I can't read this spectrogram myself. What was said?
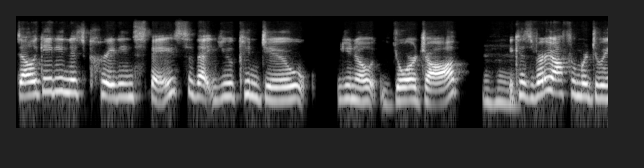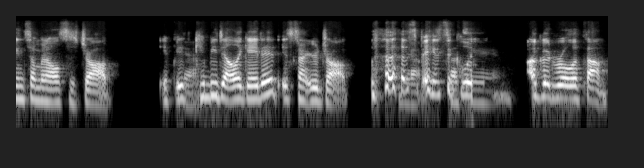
Delegating is creating space so that you can do you know your job Mhm. because very often we're doing someone else's job. If it Yeah. can be delegated, it's not your job. that's that's basically it. A good rule of thumb.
